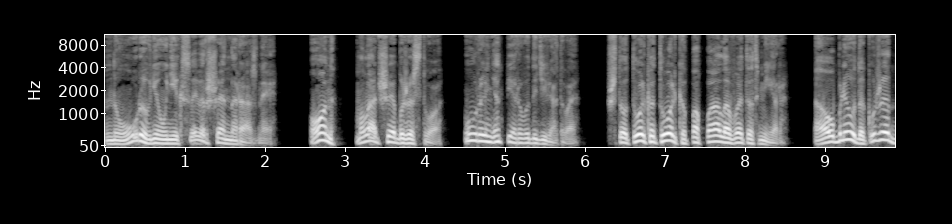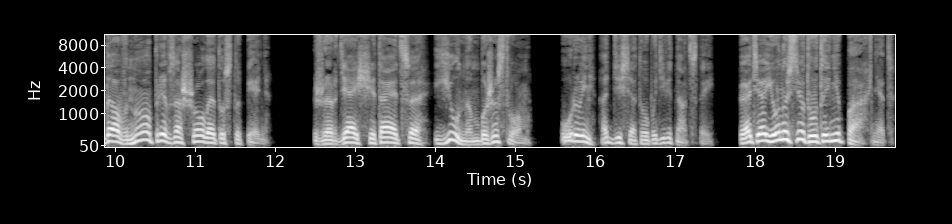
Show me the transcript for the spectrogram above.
но уровни у них совершенно разные. Он — младшее божество, уровень от первого до девятого что только-только попала в этот мир. А ублюдок уже давно превзошел эту ступень. Жердяй считается юным божеством. Уровень от 10 по 19. Хотя юностью тут и не пахнет.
